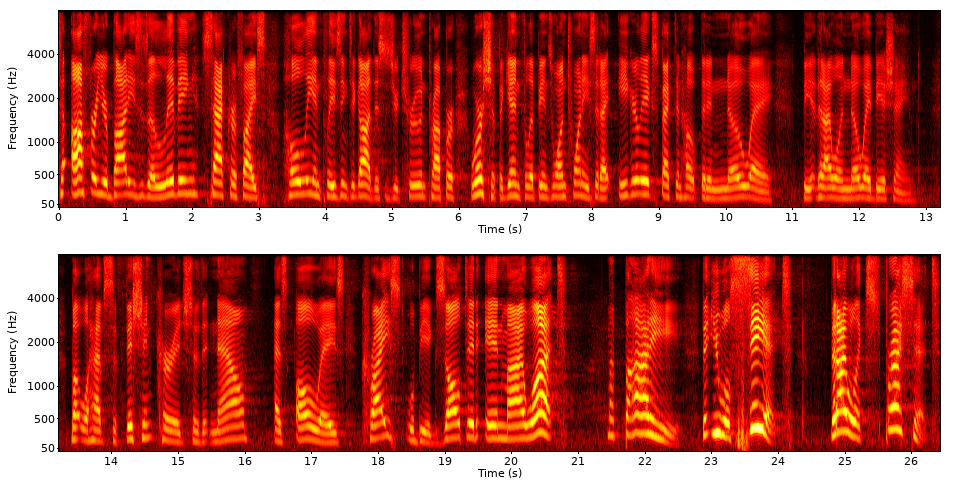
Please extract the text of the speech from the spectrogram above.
to offer your bodies as a living sacrifice, holy and pleasing to God. This is your true and proper worship. Again, Philippians 1:20 said, I eagerly expect and hope that in no way be, that I will in no way be ashamed, but will have sufficient courage so that now, as always, Christ will be exalted in my what? My body. That you will see it, that I will express it,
